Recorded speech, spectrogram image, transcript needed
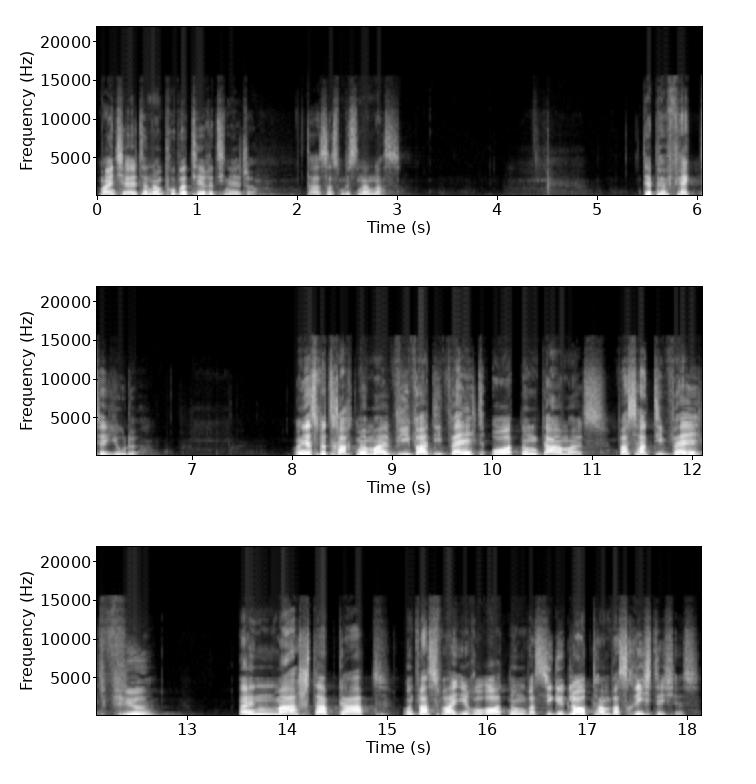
Manche Eltern haben pubertäre Teenager. Da ist das ein bisschen anders der perfekte Jude. Und jetzt betrachten wir mal, wie war die Weltordnung damals? Was hat die Welt für einen Maßstab gehabt und was war ihre Ordnung, was sie geglaubt haben, was richtig ist?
